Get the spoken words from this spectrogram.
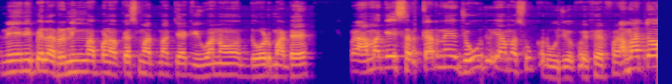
અને એની પહેલા રનિંગમાં પણ અકસ્માતમાં ક્યાંક યુવાનો દોડ માટે. પણ આમાં કઈ સરકારને જોવું જોઈએ? આમાં શું કરવું જોઈએ? કોઈ ફેરફાર? આમાં તો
